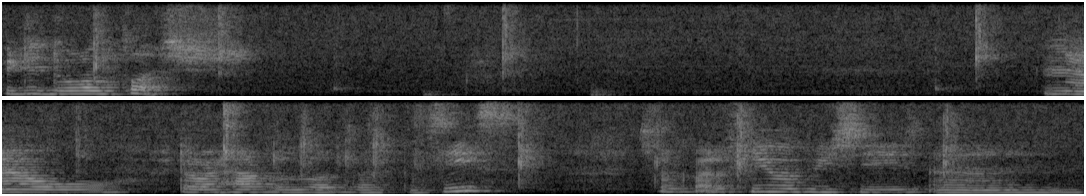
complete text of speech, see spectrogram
We did Wall of Flesh. Now, do I have a lot of NPCs? So I've got a few NPCs and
